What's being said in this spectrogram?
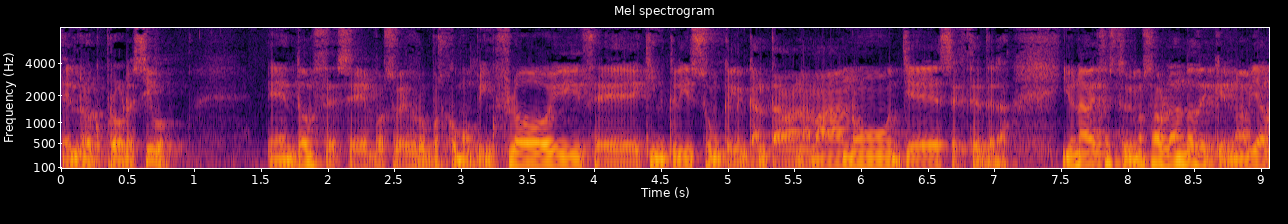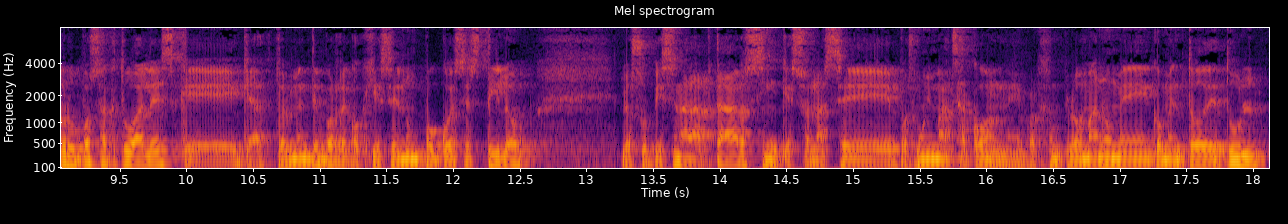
el rock progresivo. Entonces, pues grupos como Pink Floyd, King Crimson, que le encantaban a Manu, Yes, etcétera. Y una vez estuvimos hablando de que no había grupos actuales que, que actualmente pues recogiesen un poco ese estilo, lo supiesen adaptar sin que sonase pues muy machacón. Eh, por ejemplo, Manu me comentó de Tool,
